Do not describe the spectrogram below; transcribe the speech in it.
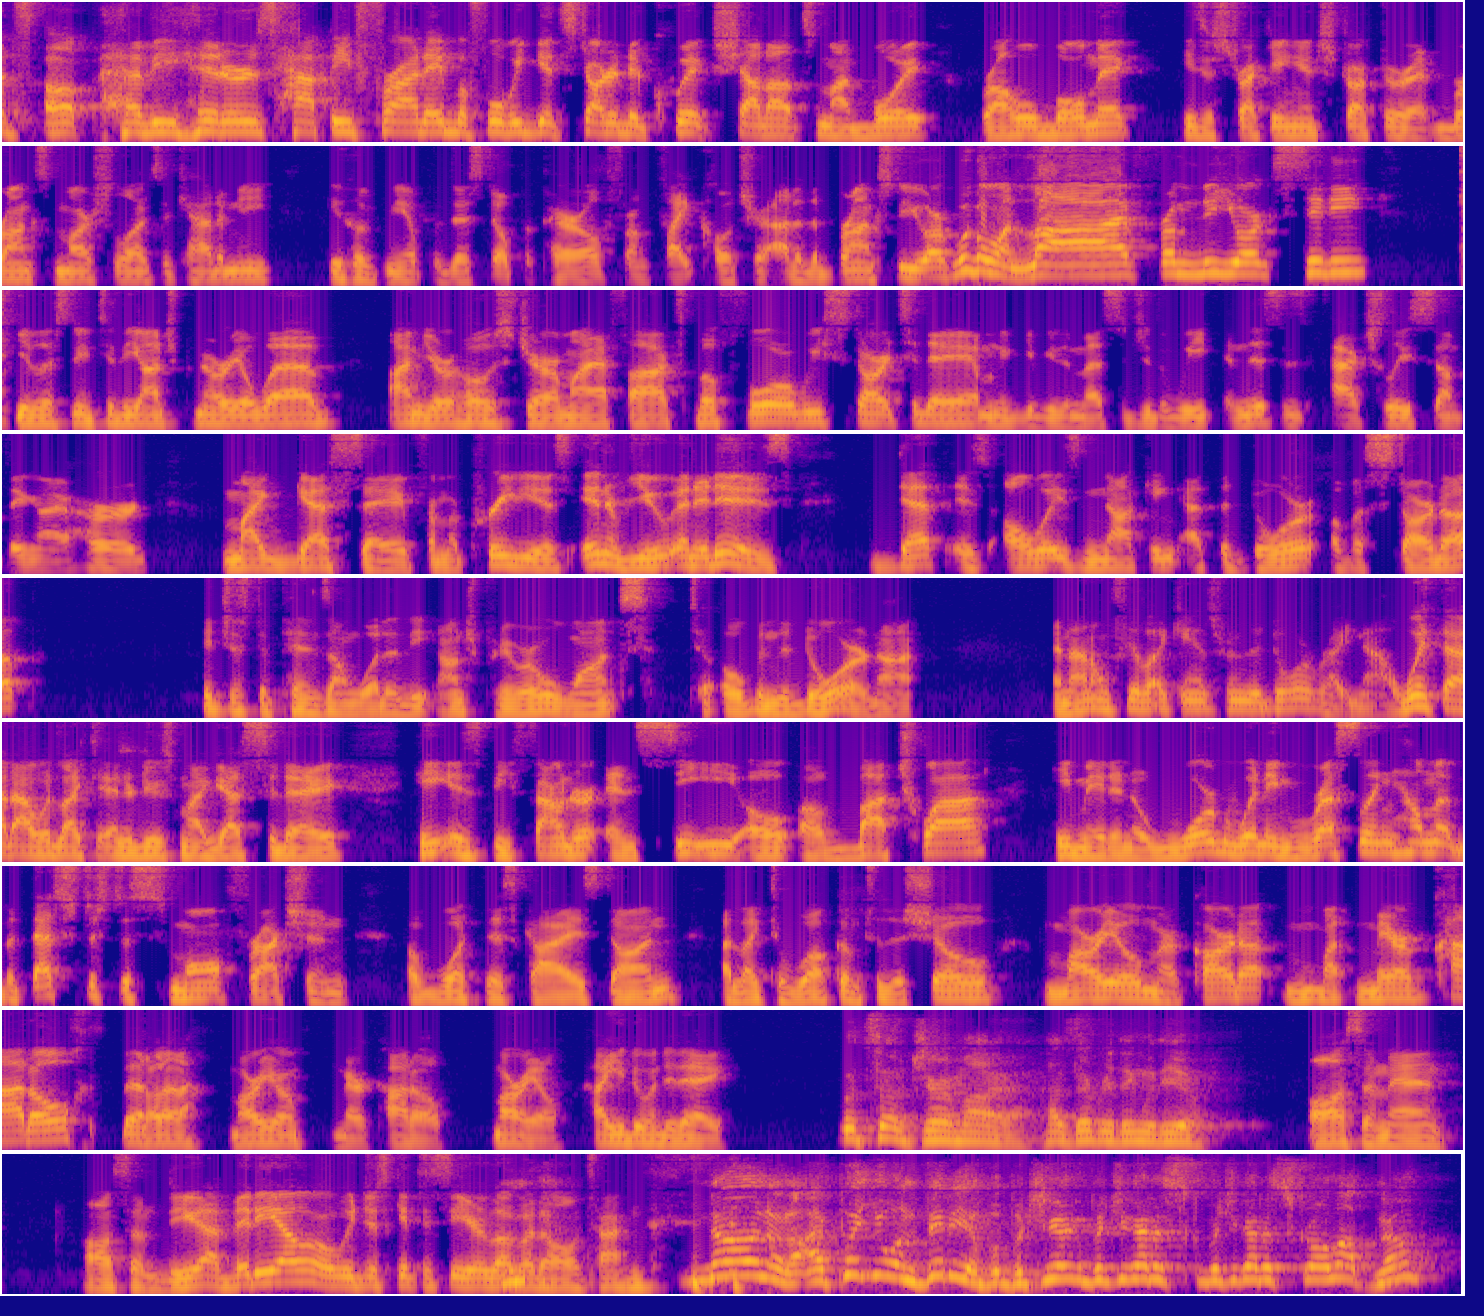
What's up, heavy hitters? Happy Friday. Before we get started, a quick shout out to my boy, Rahul Bolmick. He's a striking instructor at Bronx Martial Arts Academy. He hooked me up with this dope apparel from Fight Culture out of the Bronx, New York. We're going live from New York City. You're listening to the Entrepreneurial Web. I'm your host, Jeremiah Fox. Before we start today, I'm going to give you the message of the week. And this is actually something I heard my guest say from a previous interview. And it is death is always knocking at the door of a startup. It just depends on whether the entrepreneur wants to open the door or not. And I don't feel like answering the door right now. With that, I would like to introduce my guest today. He is the founder and CEO of BATS-TOI. He made an award winning wrestling helmet, but that's just a small fraction of what this guy has done. I'd like to welcome to the show Mario Mercado. Mercado. Mario Mercado. Mario, how you doing today? What's up, Jeremiah? How's everything with you? Awesome, man. Awesome. Do you have video, or we just get to see your logo the whole time? no, no, no. I put you on video, but but you but you got to but you got to scroll up. No.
